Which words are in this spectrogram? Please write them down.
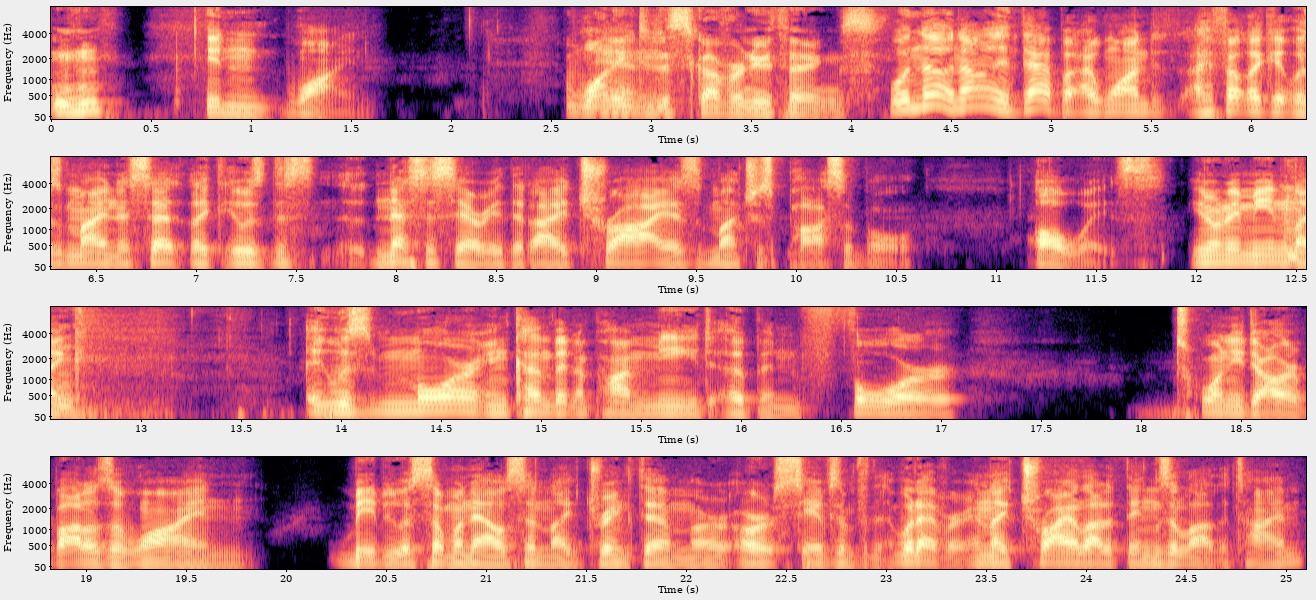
Mhm. in wine. Wanting And- to discover new things. Well, no, not only that, but I wanted. I felt like it was my necess- like it was this necessary that I try as much as possible, always. You know what I mean? Mm-hmm. Like it was more incumbent upon me to open four twenty dollar bottles of wine, maybe with someone else, and like drink them or or save some for them, whatever, and like try a lot of things a lot of the time.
